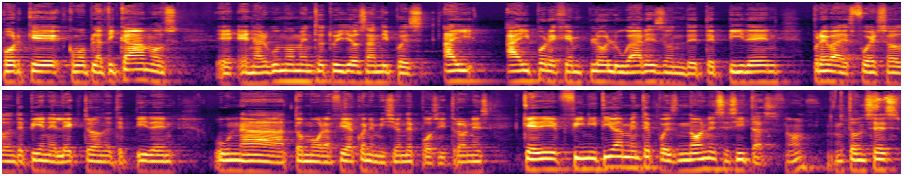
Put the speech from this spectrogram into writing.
Porque como platicábamos eh, en algún momento tú y yo, Sandy, pues hay, hay, por ejemplo, lugares donde te piden prueba de esfuerzo, donde piden electro, donde te piden una tomografía con emisión de positrones que definitivamente pues no necesitas, ¿no? Entonces,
